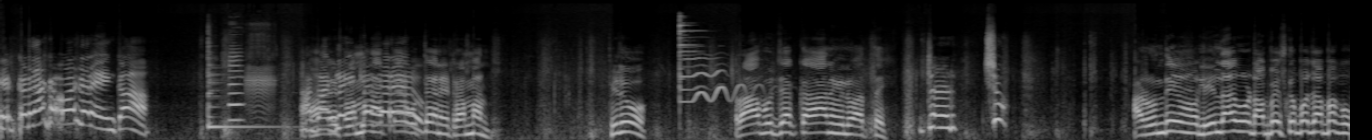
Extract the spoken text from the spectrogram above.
ఎక్కడ దాకా పోతారా ఇంకా? రమ్మన్ పిలువు రా బుజ్జక్క అని. చో! అక్కడ ఉంది నీళ్ళు తాగు డబ్బు వేసుకపో జబ్బకు.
